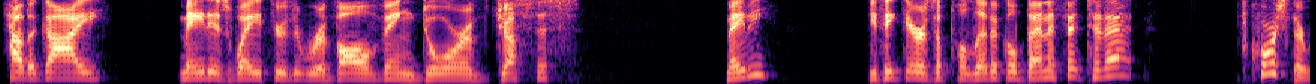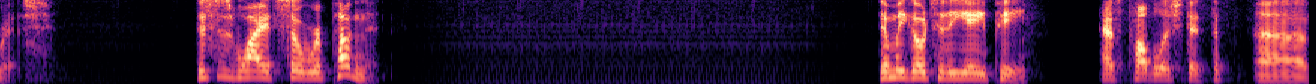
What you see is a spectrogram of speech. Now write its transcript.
how the guy made his way through the revolving door of justice? Maybe? You think there is a political benefit to that? Of course there is. This is why it's so repugnant. Then we go to the AP, as published at the uh,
